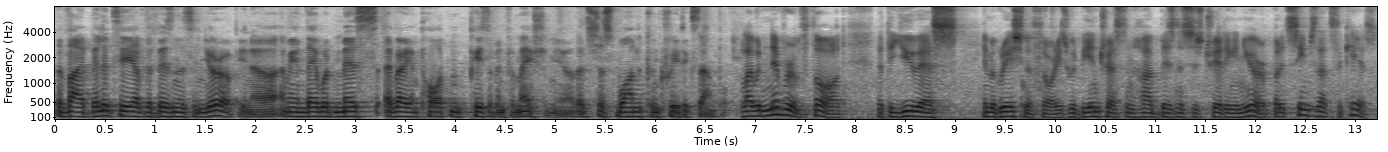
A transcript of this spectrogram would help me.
the viability of the business in Europe, you know, I mean, they would miss a very important piece of information. You know, that's just one concrete example. Well, I would never have thought that the U.S. immigration authorities would be interested in how business is trading in Europe, but it seems that's the case.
